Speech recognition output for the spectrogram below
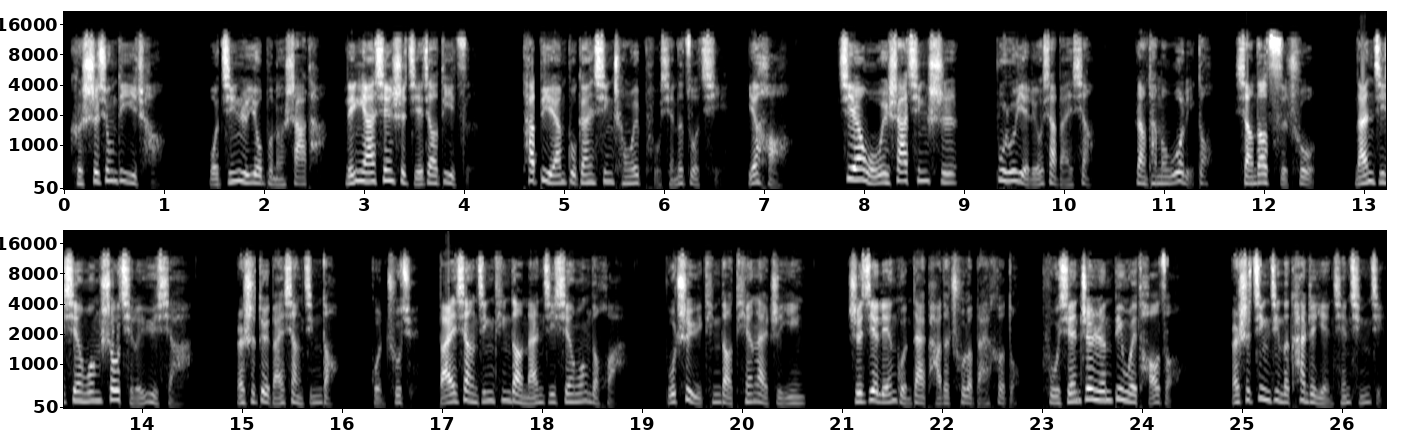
可师兄弟一场，我今日又不能杀他。灵牙仙是截教弟子，他必然不甘心成为普贤的坐骑。也好，既然我未杀青师，不如也留下白象，让他们窝里斗。想到此处，南极仙翁收起了玉匣，而是对白象精道：“滚出去！”白象精听到南极仙翁的话，不至于听到天籁之音。直接连滚带爬的出了白鹤洞。普贤真人并未逃走，而是静静的看着眼前情景，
